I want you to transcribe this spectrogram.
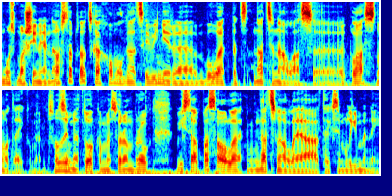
Mūsu mašīnai nav starptautiskā homologācija, viņi ir uh, būvēti pēc nacionālās uh, klases noteikumiem. Tas nozīmē to, ka mēs varam braukt visā pasaulē, nacionālajā teiksim, līmenī,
